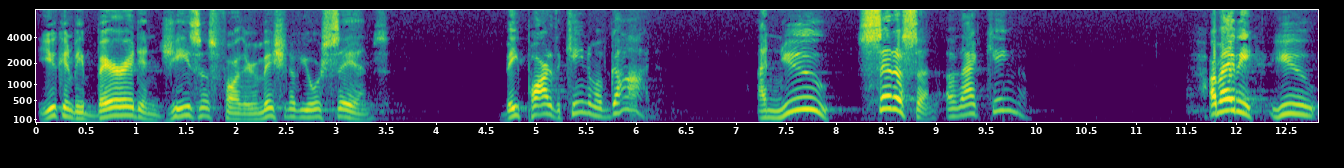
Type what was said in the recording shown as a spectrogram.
you can be buried in Jesus for the remission of your sins. Be part of the kingdom of God, a new citizen of that kingdom. Or maybe you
